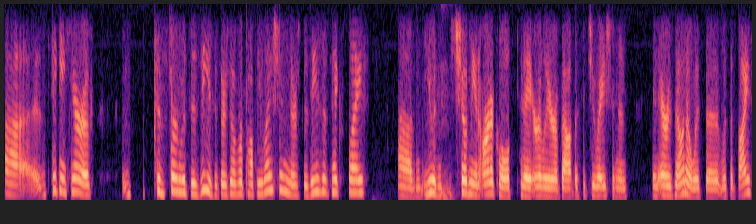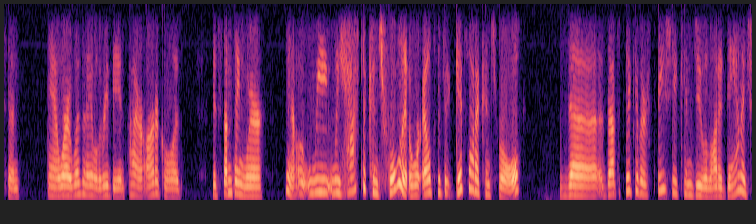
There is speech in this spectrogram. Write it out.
uh, taking care of concern with disease. If there's overpopulation, there's disease that takes place. Um, you had showed me an article today earlier about the situation in, in Arizona with the with the bison, and where I wasn't able to read the entire article. It's it's something where you know, we, we have to control it, or else if it gets out of control, the that particular species can do a lot of damage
